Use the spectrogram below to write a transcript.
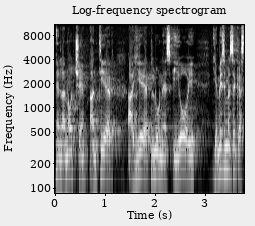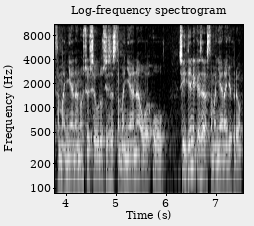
en la noche, antier, ayer, lunes y hoy, y a mí se me hace que hasta mañana, no estoy seguro si es hasta mañana o, o sí, tiene que ser hasta mañana, yo creo,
